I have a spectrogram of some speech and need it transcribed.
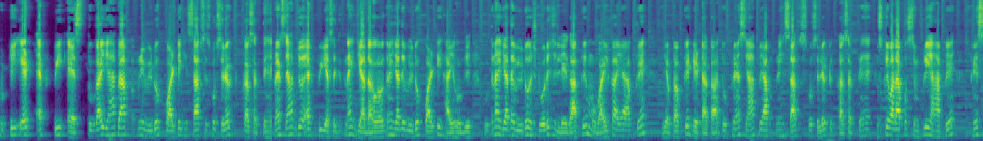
48 fps तो गाइस यहाँ पे आप अपने वीडियो क्वालिटी के हिसाब से इसको सिलेक्ट कर सकते हैं। फ्रेंड्स यहाँ जो fps है, जितना ही ज़्यादा होगा, उतना ही ज़्यादा वीडियो क्वालिटी हाई होगी। उतना ही ज़्यादा वीडियो स्टोरेज लेगा आपके मोबाइल का या आपके लैपटॉप के डेटा का तो फ्रेंड्स यहाँ पे आप अपने हिसाब से इसको सिलेक्ट कर सकते हैं। उसके बाद आपको सिंपली यहाँ पे फिनिश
